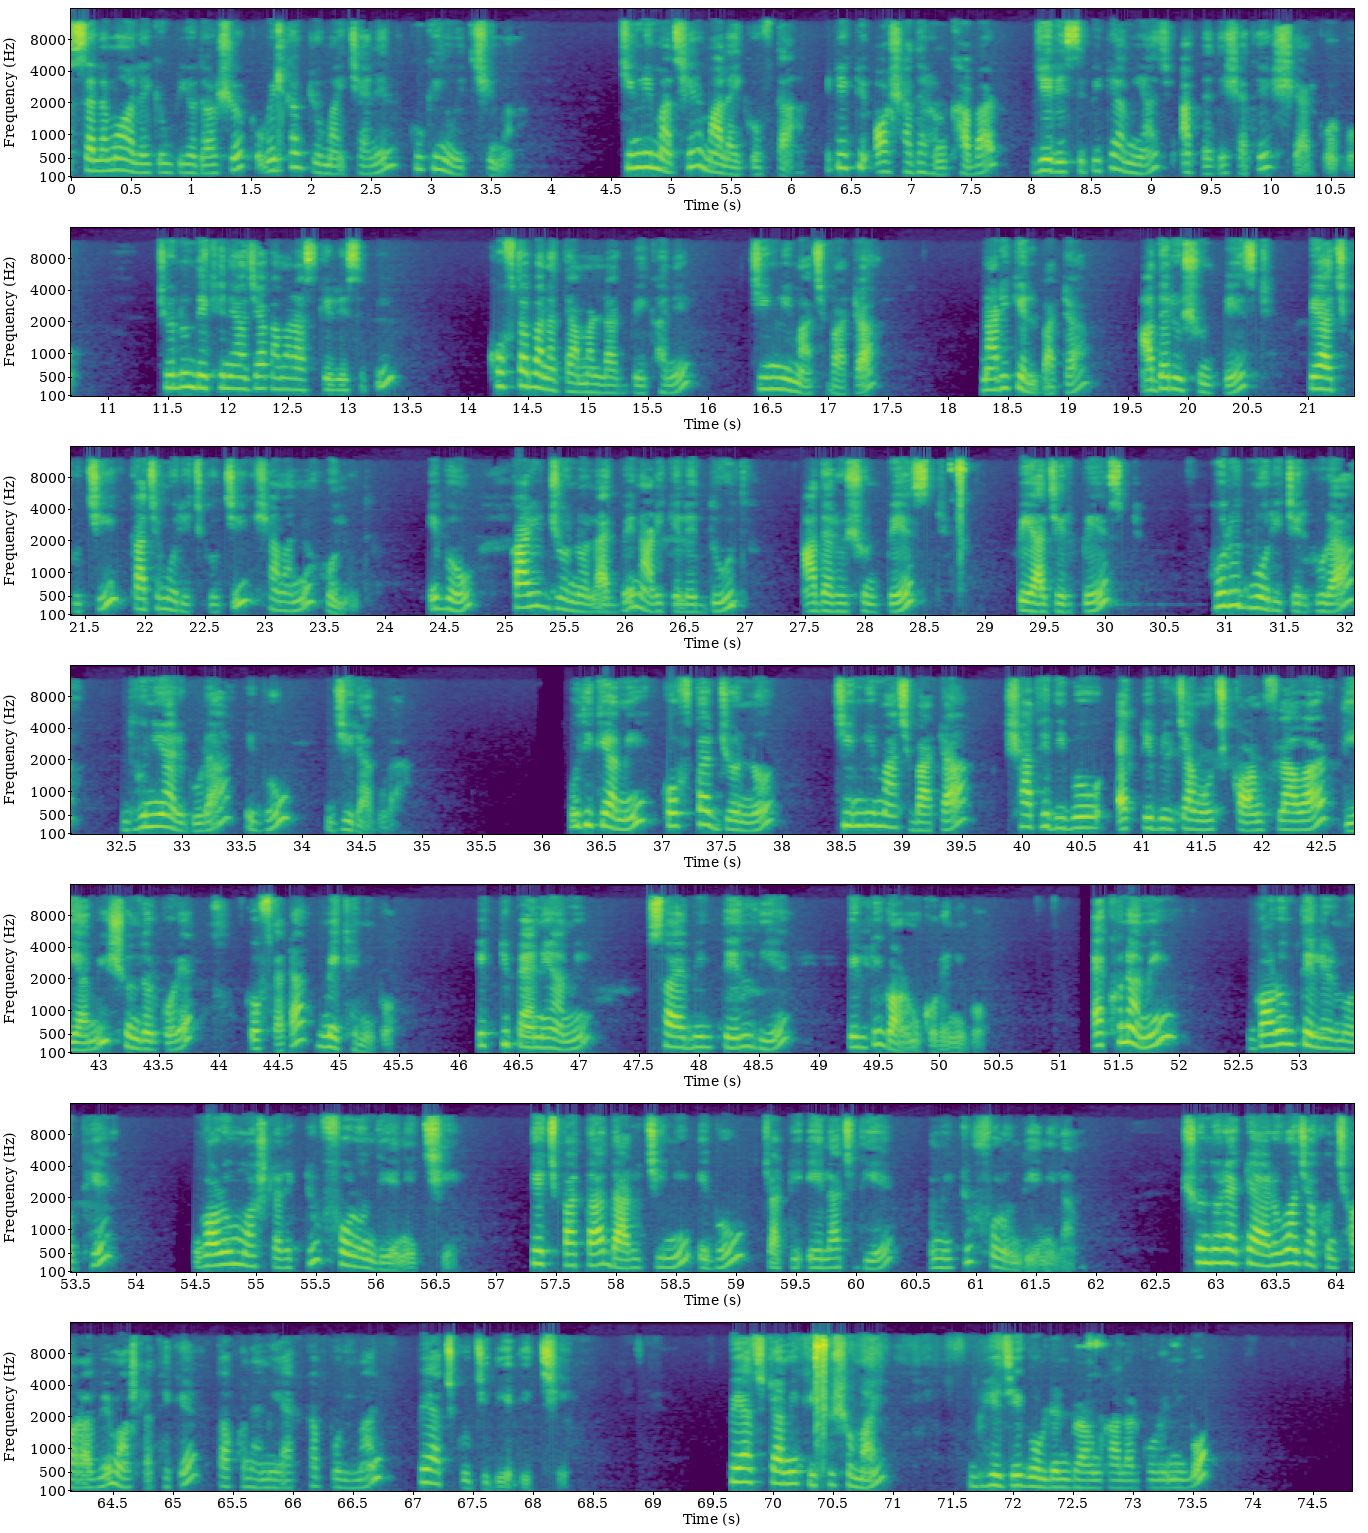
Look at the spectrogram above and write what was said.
আসসালামু আলাইকুম, প্রিয় দর্শক। Welcome to my channel cooking with Seema চিংড়ি মাছের মালাই কোফতা। এটি একটি অসাধারণ খাবার, যে রেসিপিটি আমি আজ আপনাদের সাথে শেয়ার করব। চলুন দেখে নেওয়া যাক আমার আজকের রেসিপি কোফতা বানাতে আমার লাগবে এখানে চিংড়ি মাছ বাটা, নারিকেল বাটা, আদা রসুন পেস্ট, পেঁয়াজ কুচি, কাঁচামরিচ কুচি, সামান্য হলুদ। এবং কারির জন্য লাগবে নারিকেলের দুধ, আদা রসুন পেস্ট পেঁয়াজের পেস্ট, হলুদ মরিচের গুঁড়া, ধনিয়ার গুঁড়া এবং জিরা গুঁড়া। ওদিকে আমি কোফতার জন্য চিংড়ি মাছ বাটা, সাথে দিব এক টেবিল চামচ কর্নফ্লাওয়ার দিয়ে আমি সুন্দর করে কোফতাটা মেখে নিব। একটি প্যানে আমি সয়াবিন তেল দিয়ে তেলটি গরম করে নিব। এখন আমি গরম তেলের মধ্যে গরম মশলার একটু ফোড়ন দিয়ে নিচ্ছি। তেজপাতা, দারুচিনি এবং চারটি এলাচ দিয়ে আমি একটু ফোড়ন দিয়ে নিলাম। সুন্দর একটা অ্যারোমা যখন ছড়াবে মশলা থেকে, তখন আমি এক কাপ পরিমাণ পেঁয়াজ কুচি দিয়ে দিচ্ছি। পেঁয়াজটা আমি কিছু সময় ভেজে গোল্ডেন ব্রাউন কালার করে নিব।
